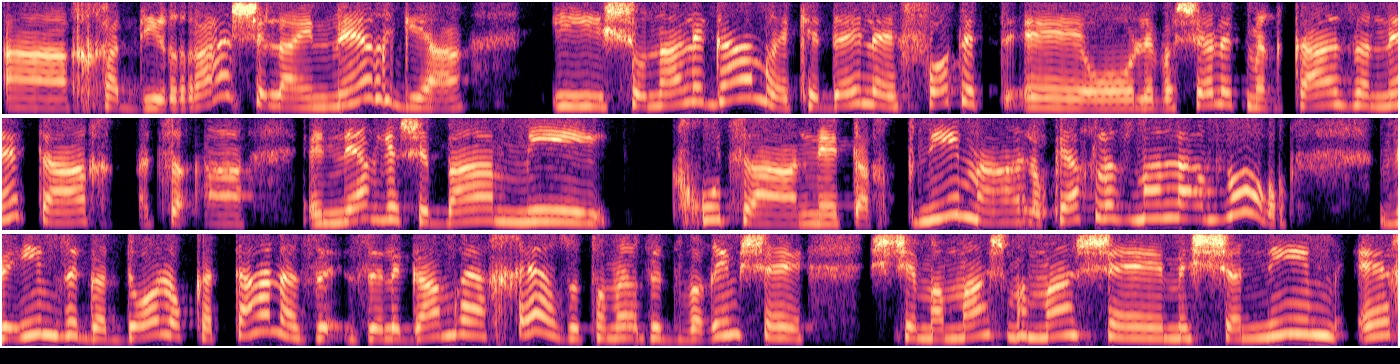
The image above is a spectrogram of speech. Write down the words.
החדירה של האנרגיה היא שונה לגמרי. כדי לאפות את, אה, או לבשל את מרכז הנתח, האנרגיה שבאה מחוץ הנתח פנימה, לוקח לה זמן לעבור. ואם זה גדול או קטן, אז זה, זה לגמרי אחר. זאת אומרת, זה דברים ש, שממש ממש אה, משנים איך...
